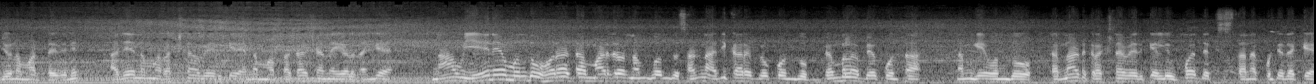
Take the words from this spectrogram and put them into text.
ಜೀವನ ಮಾಡ್ತಾ ಇದ್ದೀನಿ. ಅದೇ ನಮ್ಮ ರಕ್ಷಣಾ ವೇದಿಕೆ, ನಮ್ಮ ಪ್ರಕಾಶನ ಹೇಳ್ದಂಗೆ ನಾವು ಏನೇ ಮುಂದೆ ಹೋರಾಟ ಮಾಡಿದ್ರೂ ನಮಗೊಂದು ಸಣ್ಣ ಅಧಿಕಾರ ಬೇಕು, ಒಂದು ಬೆಂಬಲ ಬೇಕು ಅಂತ ನಮಗೆ ಒಂದು ಕರ್ನಾಟಕ ರಕ್ಷಣಾ ವೇದಿಕೆಯಲ್ಲಿ ಉಪಾಧ್ಯಕ್ಷ ಸ್ಥಾನ ಕೊಟ್ಟಿದ್ದಕ್ಕೆ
